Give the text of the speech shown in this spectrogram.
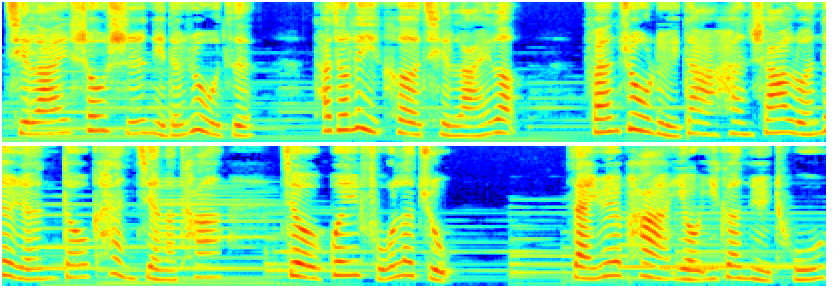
起来收拾你的褥子。他就立刻起来了。凡住吕大和沙伦的人都看见了他，就归服了主。在约帕有一个女徒，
